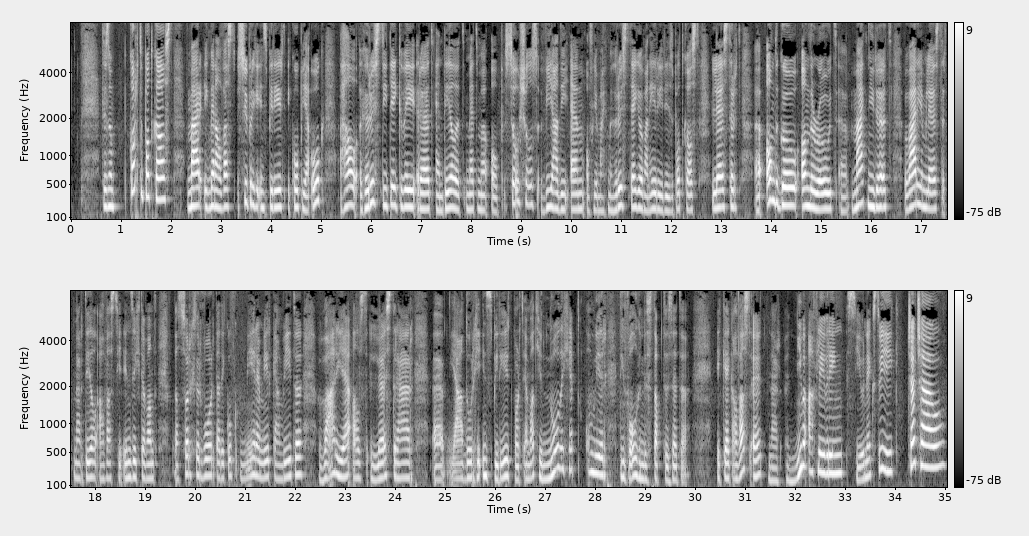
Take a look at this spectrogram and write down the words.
Het is een korte podcast, maar ik ben alvast super geïnspireerd. Ik hoop jij ook. Haal gerust die takeaway eruit en deel het met me op socials via DM. Of je mag me gerust taggen wanneer je deze podcast luistert. Uh, on the go, on the road. Uh, maakt niet uit waar je hem luistert, maar deel alvast je inzichten. Want dat zorgt ervoor dat ik ook meer en meer kan weten waar jij als luisteraar uh, ja, door geïnspireerd wordt. En wat je nodig hebt om weer die volgende stap te zetten. Ik kijk alvast uit naar een nieuwe aflevering. See you next week. Ciao, ciao.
